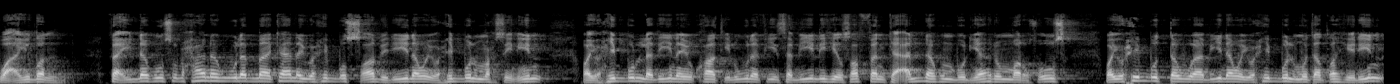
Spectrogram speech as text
وأيضا فإنه سبحانه لما كان يحب الصابرين ويحب المحسنين ويحب الذين يقاتلون في سبيله صفا كأنهم بنيان مرصوص ويحب التوابين ويحب المتطهرين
